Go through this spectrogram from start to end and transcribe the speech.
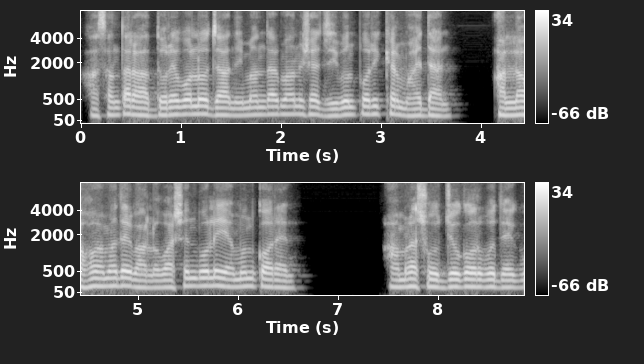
হাসান তার হাত ধরে বলল যান ইমানদার মানুষের জীবন পরীক্ষার ময়দান। আল্লাহ আমাদের ভালোবাসেন বলে এমন করেন। আমরা সহ্য করব, দেখব,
